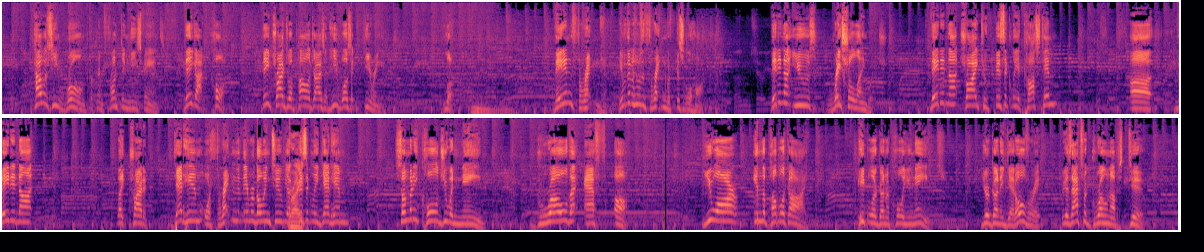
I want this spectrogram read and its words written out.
How is he wrong for confronting these fans? They got caught. They tried to apologize and he wasn't hearing it. Look, they didn't threaten him. Even if he wasn't threatened with physical harm. They did not use racial language. They did not try to physically accost him. Uh, they did not like try to get him or threaten that they were going to Right. physically get him. Somebody called you a name. Grow the F up. You are in the public eye. People are going to call you names. You're going to get over it because that's what grown ups do.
